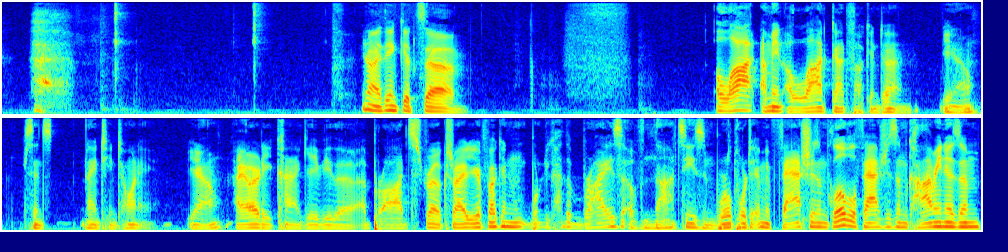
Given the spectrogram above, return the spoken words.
you know, I think it's um, a lot. I mean, a lot got fucking done. You know, since 1920. You know, I already kind of gave you the broad strokes, right? You're fucking, you got the rise of Nazis in World War II. I mean, fascism, global fascism, communism,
